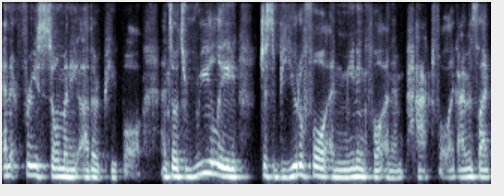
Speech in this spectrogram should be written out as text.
and it frees so many other people. And so it's really just beautiful and meaningful and impactful. Like i was like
